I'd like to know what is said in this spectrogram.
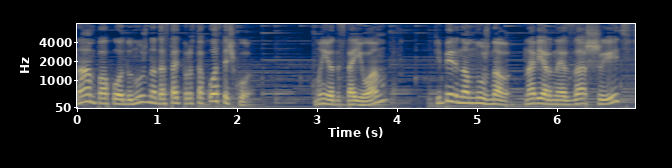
Нам, походу, нужно достать просто косточку. Мы ее достаем. Теперь нам нужно, наверное, зашить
